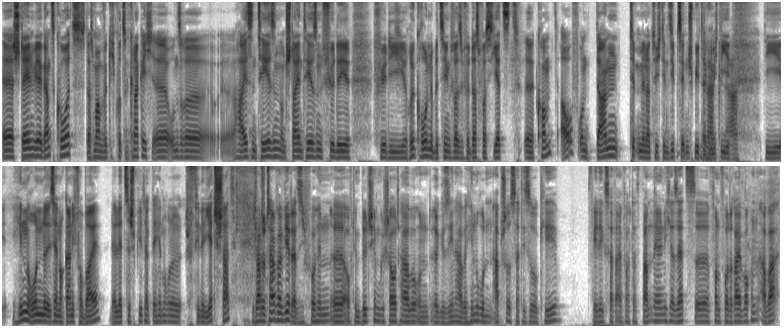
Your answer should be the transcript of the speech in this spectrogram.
äh, stellen wir ganz kurz, das machen wir wirklich kurz und knackig, äh, unsere äh, heißen Thesen und Steinthesen für die, für die Rückrunde beziehungsweise für das, was jetzt äh, kommt, auf und dann tippen wir natürlich den 17. Spieltag, Na nämlich klar. die Hinrunde ist ja noch gar nicht vorbei. Der letzte Spieltag der Hinrunde findet jetzt statt. Ich war total verwirrt, als ich vorhin äh, auf dem Bildschirm geschaut habe und äh, gesehen habe, Hinrundenabschluss, dachte ich so, okay, Felix hat einfach das Thumbnail nicht ersetzt äh, von vor drei Wochen, aber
